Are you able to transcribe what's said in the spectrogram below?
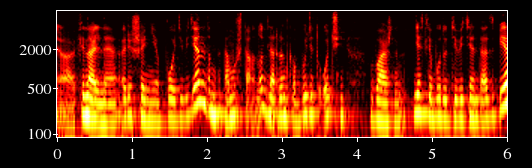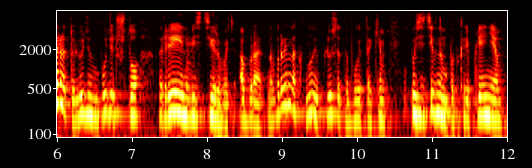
э, финальное решение по дивидендам, потому что оно для рынка будет очень важным. Если будут дивиденды от Сбера, то людям будет что реинвестировать обратно в рынок, ну и плюс это будет таким позитивным подкреплением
